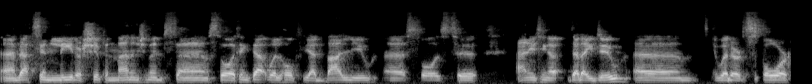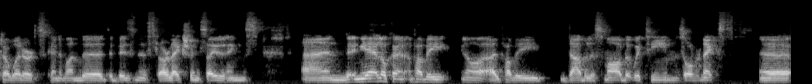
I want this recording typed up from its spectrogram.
And that's in leadership and management. Um, so I think that will hopefully add value, uh, I suppose, to anything that I do, um, whether it's sport or whether it's kind of on the, the business or lecturing side of things. And, and yeah, look, I'll probably, you know, I'll probably dabble a small bit with teams over the next uh,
